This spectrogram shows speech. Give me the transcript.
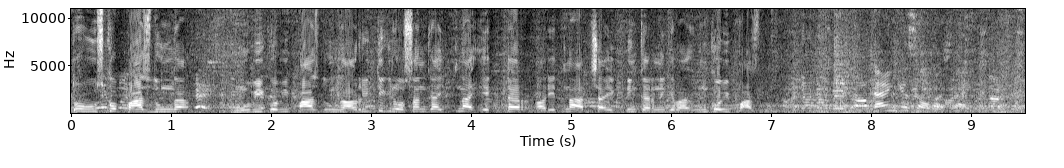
तो उसको पाँच दूँगा मूवी को भी पाँच दूँगा और ऋतिक रोशन का इतना एक्टर और इतना अच्छा एक्टिंग करने के बाद उनको भी पाँच दूँगा। थैंक यू सो मच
